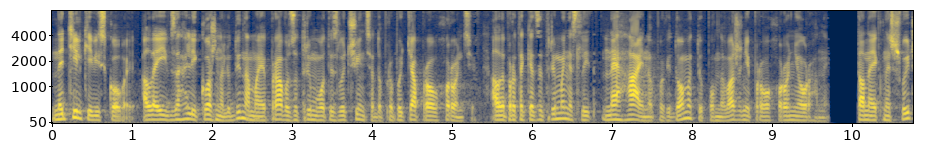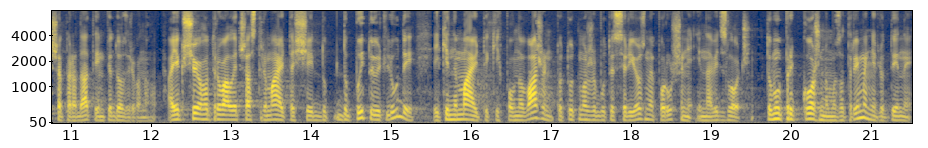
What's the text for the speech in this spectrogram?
не тільки військовий, але й взагалі кожна людина має право затримувати злочинця до прибуття правоохоронців. Але про таке затримання слід негайно повідомити уповноважені правоохоронні органи. Та на якнайшвидше передати їм підозрюваного. А якщо його тривалий час тримають та ще й доп- допитують люди, які не мають таких повноважень, то тут може бути серйозне порушення і навіть злочин. Тому при кожному затриманні людини,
